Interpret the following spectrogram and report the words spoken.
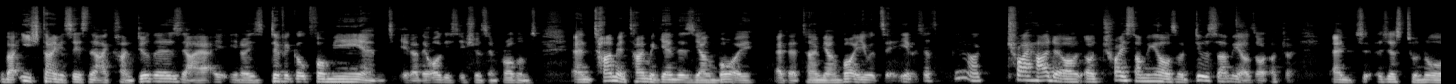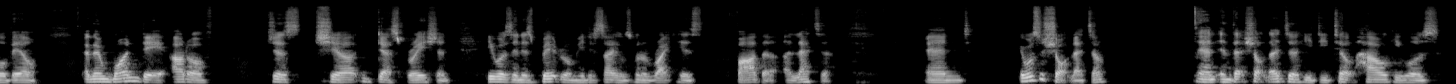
but each time he says, no, I can't do this. I, you know, it's difficult for me. And, you know, there are all these issues and problems. And time and time again, this young boy, at that time, young boy, he would say, you know, just, you know, try harder or, or try something else or do something else or, or try, and j- just to no avail. And then one day out of just sheer desperation. He was in his bedroom. He decided he was going to write his father a letter. And it was a short letter. And in that short letter, he detailed how he was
